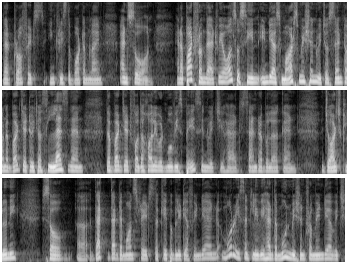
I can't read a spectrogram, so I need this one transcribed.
their profits increase the bottom line and so on and apart from that we have also seen india's mars mission which was sent on a budget which was less than the budget for the Hollywood movie space, in which you had Sandra Bullock and George Clooney. So uh, that that demonstrates the capability of India. And more recently, we had the Moon mission from India, which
